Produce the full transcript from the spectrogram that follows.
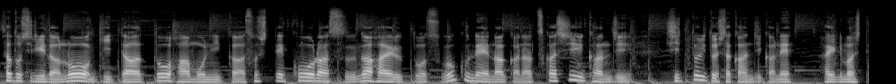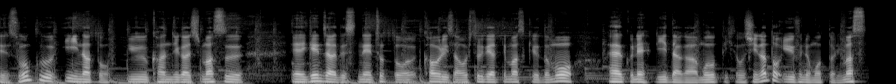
サトシリーダーのギターとハーモニカ、そしてコーラスが入ると、すごくね、なんか懐かしい感じ、しっとりとした感じがね、入りまして、すごくいいなという感じがします。えー現在はですね、ちょっとカオリさんお一人でやってますけれども、早くね、リーダーが戻ってきてほしいなというふうに思っております。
